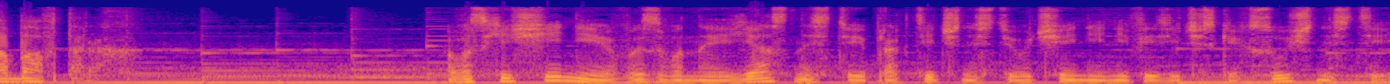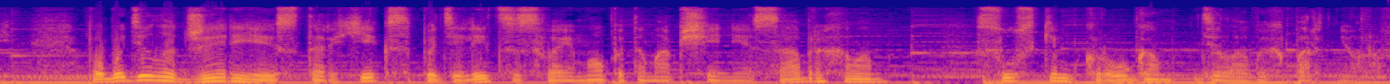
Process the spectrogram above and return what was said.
Об авторах. Восхищение, вызванное ясностью и практичностью учения нефизических сущностей, побудило Джерри и Эстер Хикс поделиться своим опытом общения с Абрахамом с узким кругом деловых партнеров.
